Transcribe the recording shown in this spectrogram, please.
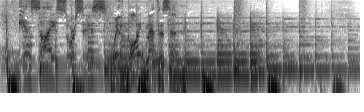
Inside Sources with Boyd Matheson.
